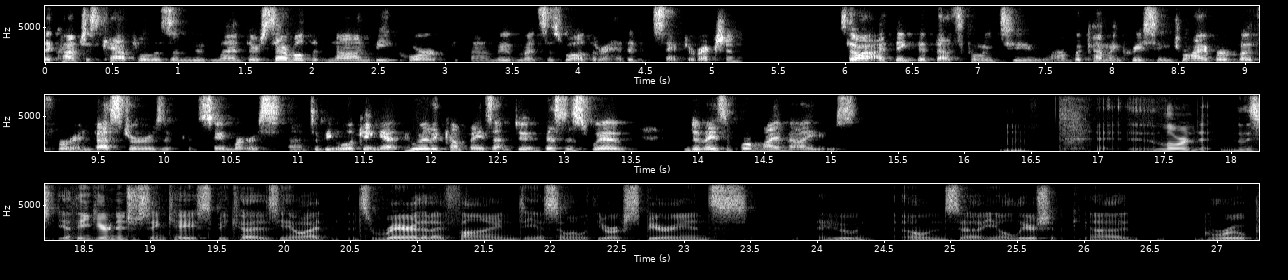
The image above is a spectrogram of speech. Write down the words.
the conscious capitalism movement. There's several non B Corp uh, movements as well that are headed in the same direction. So I think that that's going to uh, become increasing driver both for investors and consumers uh, to be looking at who are the companies I'm doing business with. Do they support my values? Mm. Laura, this I think you're an interesting case because you know I, it's rare that I find you know someone with your experience who owns you know leadership uh, group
